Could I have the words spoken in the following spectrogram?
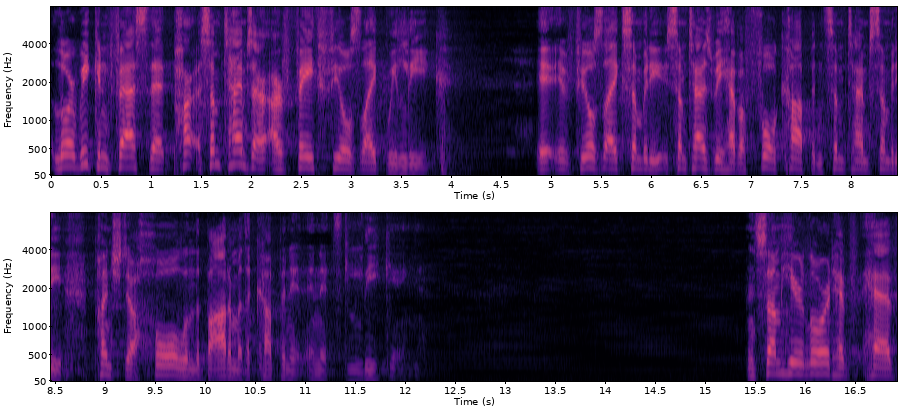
Lord, we confess that par- sometimes our, our faith feels like we leak. It, it feels like somebody, sometimes we have a full cup, and sometimes somebody punched a hole in the bottom of the cup and, it, and it's leaking. And some here, Lord, have, have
